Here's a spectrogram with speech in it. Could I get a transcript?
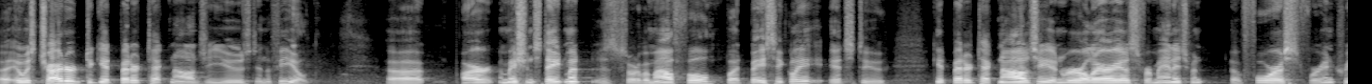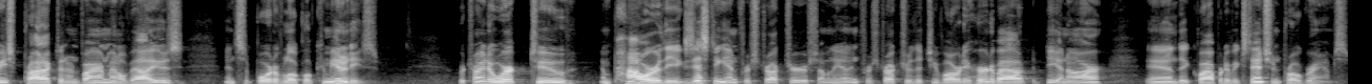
Uh, it was chartered to get better technology used in the field. Uh, our mission statement is sort of a mouthful, but basically it's to get better technology in rural areas for management of forests, for increased product and environmental values in support of local communities. We're trying to work to empower the existing infrastructure, some of the infrastructure that you've already heard about, DNR, and the cooperative extension programs.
